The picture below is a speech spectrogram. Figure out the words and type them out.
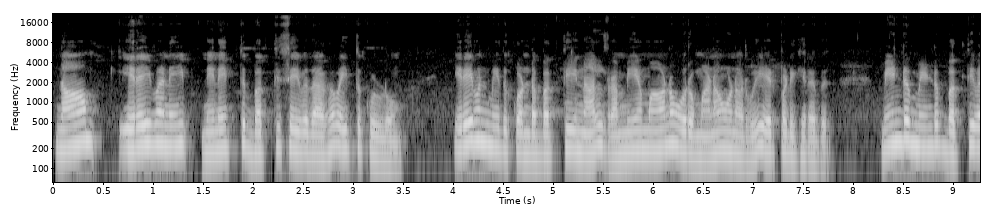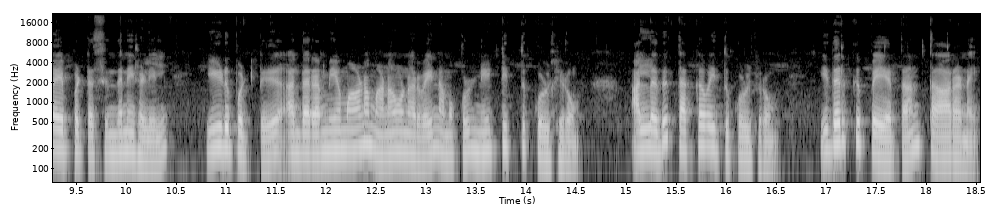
நாம் இறைவனை நினைத்து பக்தி செய்வதாக வைத்துக்கொள்வோம். இறைவன் மீது கொண்ட பக்தியினால் ரம்மியமான ஒரு மன உணர்வு ஏற்படுகிறது. மீண்டும் மீண்டும் பக்தி வயப்பட்ட சிந்தனைகளில் ஈடுபட்டு அந்த ரம்மியமான மன உணர்வை நமக்குள் நீட்டித்து கொள்கிறோம் அல்லது தக்க வைத்து கொள்கிறோம். இதற்கு பெயர்தான் தாரணை.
